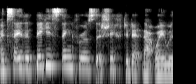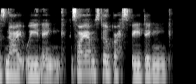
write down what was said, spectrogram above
I'd say the biggest thing for us that shifted it that way was night weaning. So I am still breastfeeding,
